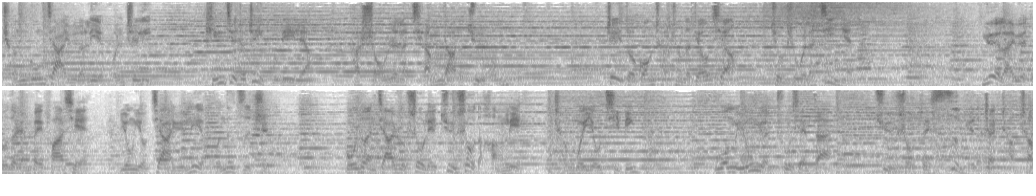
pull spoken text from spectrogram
成功驾驭了猎魂之力，凭借着这股力量。他手刃了强大的巨龙，这座广场上的雕像就是为了纪念他。越来越多的人被发现拥有驾驭猎魂的资质，不断加入狩猎巨兽的行列，成为游骑兵。我们永远出现在巨兽最肆虐的战场上。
